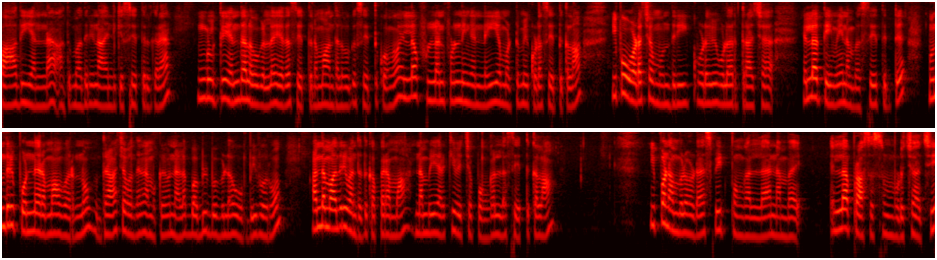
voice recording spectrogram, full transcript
பாதி எண்ணெய் அது மாதிரி நான் இன்றைக்கி சேர்த்துருக்குறேன். உங்களுக்கு எந்த அளவுகளில் எதை சேர்த்துணுமோ அந்த அளவுக்கு சேர்த்துக்கோங்க. இல்லை ஃபுல் அண்ட் ஃபுல் நீங்கள் நெய்யை மட்டுமே கூட சேர்த்துக்கலாம். இப்போ உடச்ச முந்திரி கூடவே உலர் திராட்சை எல்லாத்தையுமே நம்ம சேர்த்துட்டு முந்திரி பொன்னிறமாக வரணும். திராட்சை வந்து நமக்கு நல்லா பபுள் பபுளாக ஒப்பி வரும். அந்த மாதிரி வந்ததுக்கப்புறமா நம்ம இறக்கி வச்ச பொங்கலில் சேர்த்துக்கலாம். இப்போ நம்மளோட ஸ்வீட் பொங்கலில் நம்ம எல்லா ப்ராசஸும் முடிச்சாச்சு.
